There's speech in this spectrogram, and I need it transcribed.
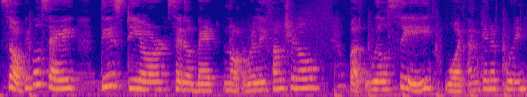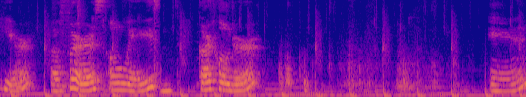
So people say this Dior saddle bag not really functional, but we'll see what I'm gonna put in here. But first, always, card holder and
